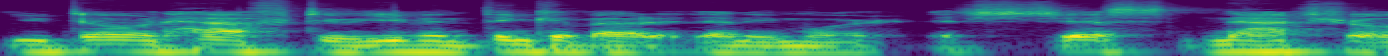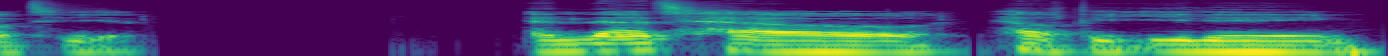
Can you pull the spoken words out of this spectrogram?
you don't have to even think about it anymore. It's just natural to you. And that's how healthy eating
